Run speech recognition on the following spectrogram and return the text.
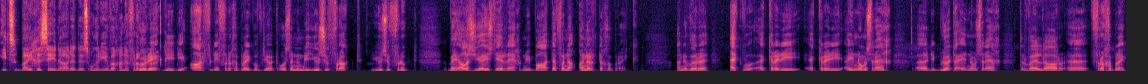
iets bygesê dat dit is onderhewig aan 'n vruggebruik. Korrek. Die die aard van die vruggebruik of die wat ons noem die usufruct, usufruct, behels juis die reg om die bate van 'n ander te gebruik. Aan die ander woorde, ek wil ek kry die ek kry die eiendomsreg uh, die blote eiendomsreg terwyl daar 'n uh, vruggebruik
